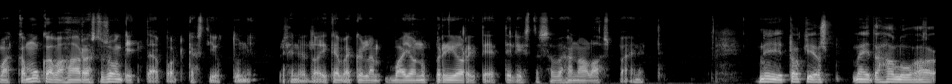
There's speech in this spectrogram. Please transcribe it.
vaikka mukava harrastus onkin tämä podcast-juttu, niin se nyt on ikävä kyllä vajonnut prioriteettilistassa vähän alaspäin. Että. Niin, toki jos meitä haluaa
